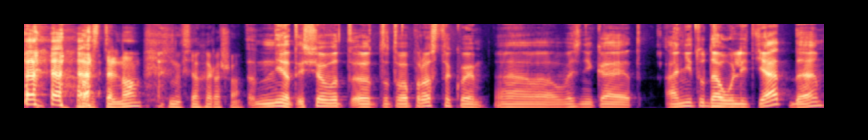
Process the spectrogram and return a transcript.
А в остальном, ну, все хорошо. Нет, еще вот э, тут вопрос такой э, возникает они туда улетят, да,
